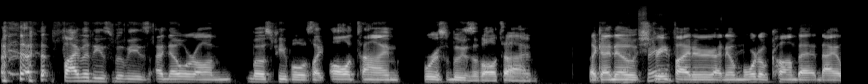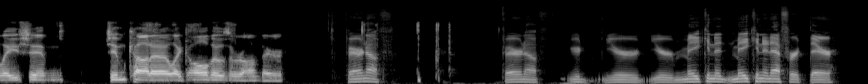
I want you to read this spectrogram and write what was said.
five of these movies I know are on most people's like all time worst movies of all time. Like I know That's fair. Street Fighter, I know Mortal Kombat Annihilation, Gymkata, like all those are on there. Fair enough. Fair enough. You're you're you're making it making an effort there.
